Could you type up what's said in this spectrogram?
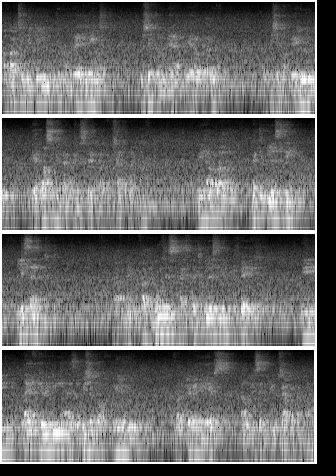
opportunity to congratulate Bishop Jayarao Garu, the Bishop of the Apostolic Administrator of Visakhapatnam. We have uh, meticulously listened. Uh, Father Moses has meticulously prepared the life journey as a Bishop of Velur for 11 years, now recently Visakhapatnam.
